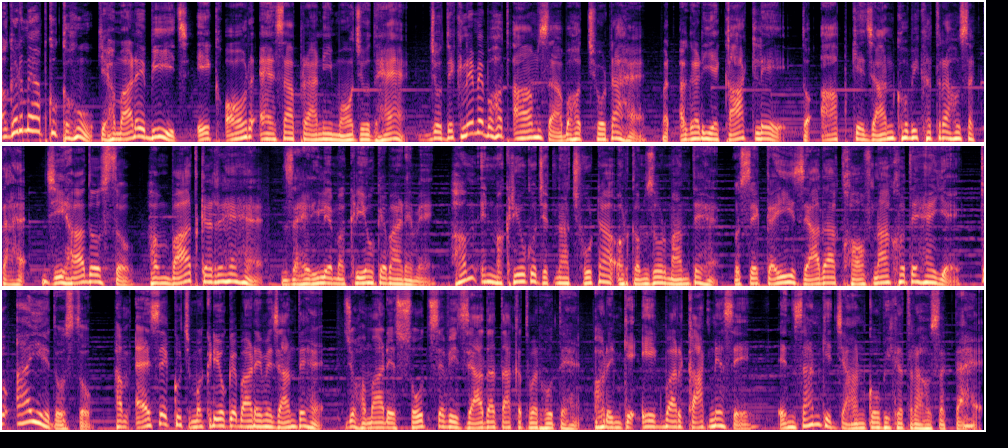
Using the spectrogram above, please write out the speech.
अगर मैं आपको कहूँ कि हमारे बीच एक और ऐसा प्राणी मौजूद है, जो दिखने में बहुत आम सा, बहुत छोटा है, पर अगर ये काट ले तो आपके जान को भी खतरा हो सकता है। जी हाँ दोस्तों, हम बात कर रहे हैं जहरीले मकड़ियों के बारे में। हम इन मकड़ियों को जितना छोटा और कमज़ोर मानते हैं, उससे कई ज़्यादा खौफनाक होते हैं ये। तो आइए दोस्तों, हम ऐसे कुछ मकड़ियों के बारे में जानते हैं, जो हमारे सोच से भी ज़्यादा ताकतवर होते हैं, और इनके एक बार काटने से इंसान की जान को भी खतरा हो सकता है।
